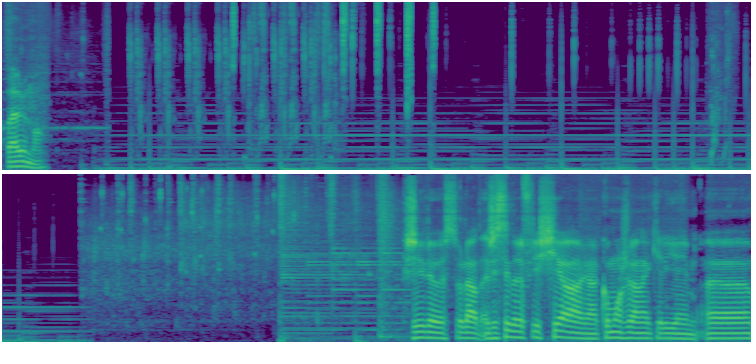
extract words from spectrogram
Probablement. J'ai le solar. J'essaie de réfléchir à comment je vais arnaquer le game. Euh...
